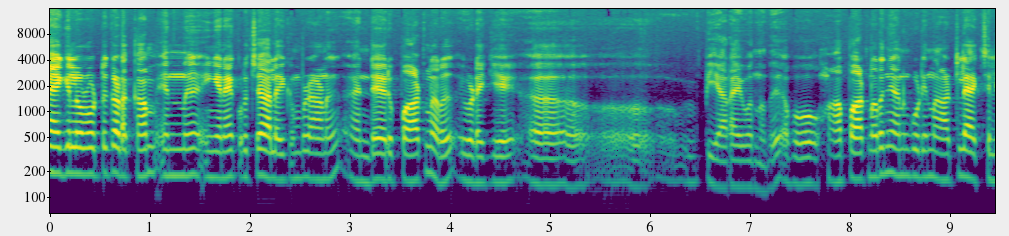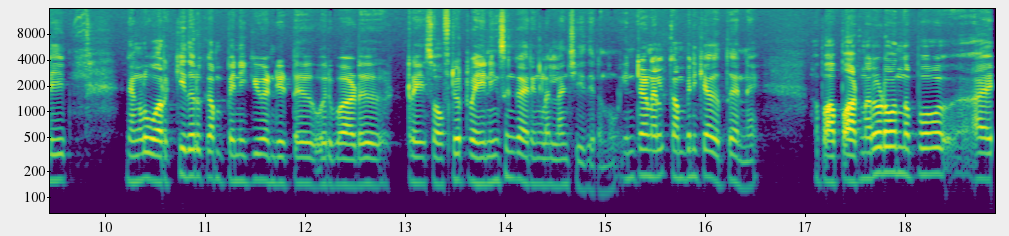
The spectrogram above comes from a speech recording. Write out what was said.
മേഖലയിലോട്ട് കടക്കാം എന്ന് ഇങ്ങനെ ഇങ്ങനെക്കുറിച്ച് ആലോചിക്കുമ്പോഴാണ് എന്റെ ഒരു പാർട്ട്ണർ ഇവിടേക്ക് പി ആർ ആയി വന്നത്. അപ്പോൾ ആ പാർട്ട്ണർ ഞാനും കൂടി നാട്ടിൽ ആക്ച്വലി ഞങ്ങൾ വർക്ക് ചെയ്തൊരു കമ്പനിക്ക് വേണ്ടിയിട്ട് ഒരുപാട് ട്രേ സോഫ്റ്റ്വെയർ ട്രെയിനിങ്സും കാര്യങ്ങളെല്ലാം ചെയ്തിരുന്നു. ഇന്റേർണൽ കമ്പനിക്കകത്ത് തന്നെ. അപ്പോൾ ആ പാർട്ട്ണർ ഇവിടെ വന്നപ്പോൾ I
